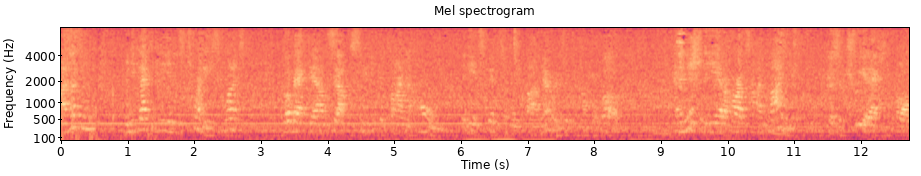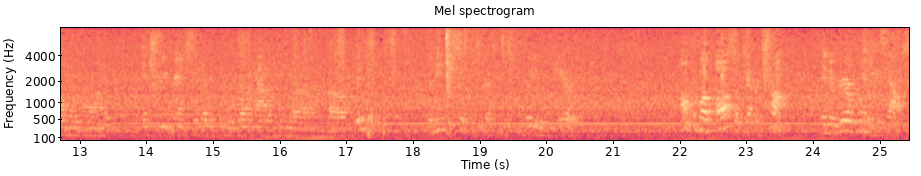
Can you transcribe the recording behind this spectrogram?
my husband, when he got to be in his 20s, he wanted to go back down south to see if he could find a home that he had spent so many fond memories with Uncle Bob. And initially he had a hard time finding it because a tree had actually fallen over on it and tree branches and everything were growing out of the uh, uh, windows. But he persisted because he was familiar with the area. Uncle Bub also kept a trunk in the rear room of his house.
